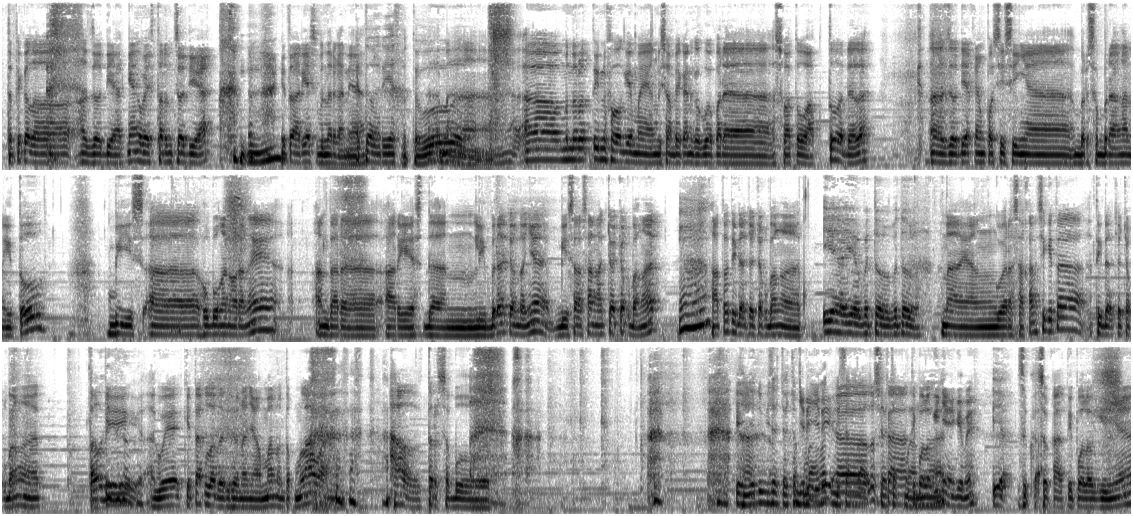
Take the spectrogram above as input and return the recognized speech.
Tapi kalau zodiaknya Western zodiak itu Aries bener kan ya? Itu Aries betul. Nah, eh, menurut info game yang disampaikan ke gue pada suatu waktu adalah eh, zodiak yang posisinya berseberangan itu bis eh, hubungan orangnya antara Aries dan Libra contohnya bisa sangat cocok banget atau tidak cocok banget. Iya iya betul betul. Nah, yang gue rasakan sih kita tidak cocok banget. Oh, Tapi gitu. gue kita keluar dari zona nyaman untuk melawan hal tersebut. Ya, jadi bisa cocok Jadi banget jadi bisa eh, nggak lu cocok suka banget. tipologinya ya game ya? Iya suka. Suka tipologinya.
